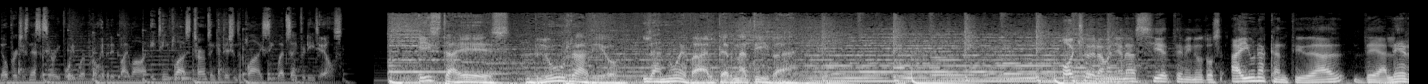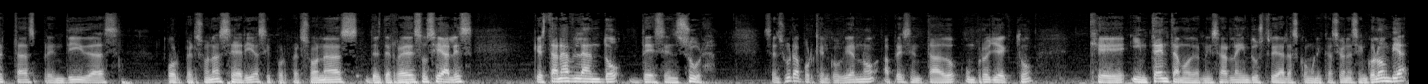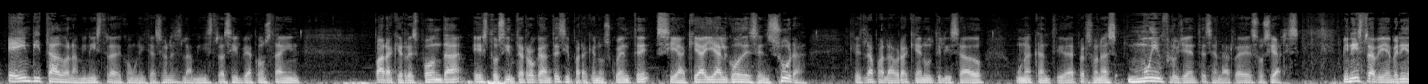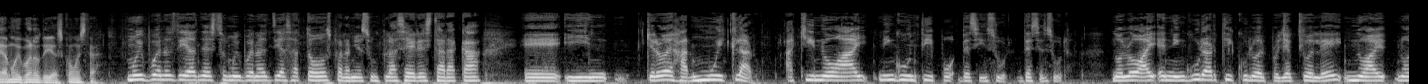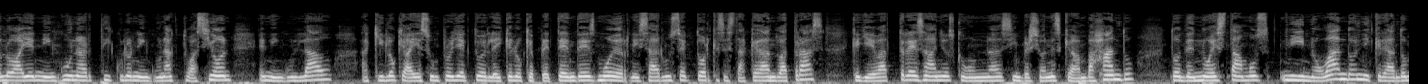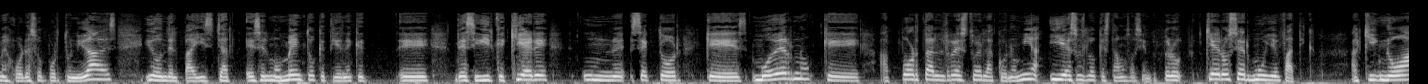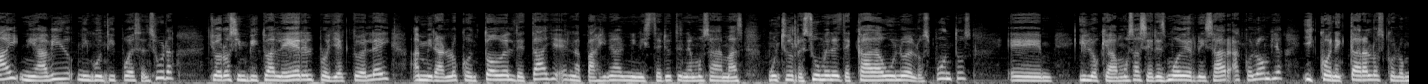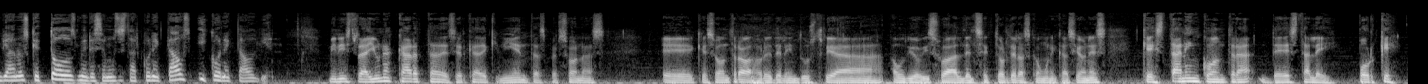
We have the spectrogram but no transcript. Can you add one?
No purchase necessary. Void where prohibited by law. 18 plus terms and conditions apply. See website for details. Esta es Blue Radio, la nueva alternativa. 8 de la mañana, 7 minutos. Hay una cantidad de alertas prendidas por personas serias y por personas desde redes sociales que están hablando de censura. Censura porque el gobierno ha presentado un proyecto que intenta modernizar la industria de las comunicaciones en Colombia. He invitado a la ministra de Comunicaciones, la ministra Silvia Constaín, para que responda estos interrogantes y para que nos cuente si aquí hay algo de censura, que es la palabra que han utilizado una cantidad de personas muy influyentes en las redes sociales. Ministra, bienvenida, muy buenos días, ¿cómo está? Muy buenos días, Néstor, muy buenos días a todos. Para mí es un placer estar acá eh, y quiero dejar muy claro, aquí no hay ningún tipo de censura. De censura no lo hay en ningún artículo del proyecto de ley, no, hay, no lo hay en ningún artículo, ninguna actuación en ningún lado. Aquí lo que hay es un proyecto de ley que lo que pretende es modernizar un sector que se está quedando atrás, que lleva tres años con unas inversiones que van bajando, donde no estamos ni innovando ni creando mejores oportunidades y donde el país ya es el momento que tiene que eh, decidir que quiere un eh, sector que es moderno, que aporta al resto de la economía y eso es lo que estamos haciendo. Pero quiero ser muy enfática. Aquí no hay ni ha habido ningún tipo de censura. Yo los invito a leer el proyecto de ley, a mirarlo con todo el detalle. En la página del Ministerio tenemos además muchos resúmenes de cada uno de los puntos. Eh, y lo que vamos a hacer es modernizar a Colombia y conectar a los colombianos que todos merecemos estar conectados y conectados bien. Ministra, hay una carta de cerca de 500 personas eh, que son trabajadores de la industria audiovisual, del sector de las comunicaciones, que están en contra de esta ley. ¿Por qué?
